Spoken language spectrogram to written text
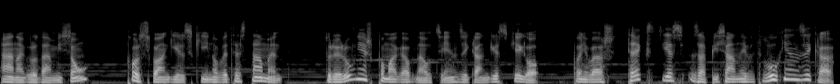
A nagrodami są polsko-angielski Nowy Testament, który również pomaga w nauce języka angielskiego, ponieważ tekst jest zapisany w dwóch językach.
